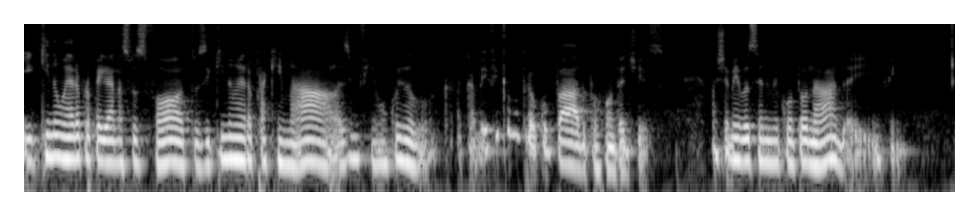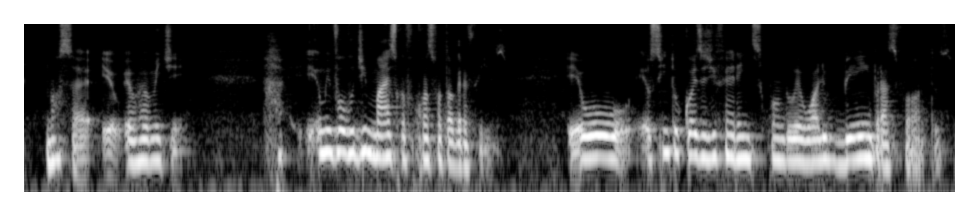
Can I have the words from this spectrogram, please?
e que não era para pegar nas suas fotos e que não era para queimá-las, enfim, uma coisa louca. Acabei ficando preocupado por conta disso. Mas também você não me contou nada e, enfim. Nossa, eu, eu realmente eu me envolvo demais com, com as fotografias. Eu, eu sinto coisas diferentes quando eu olho bem para as fotos.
